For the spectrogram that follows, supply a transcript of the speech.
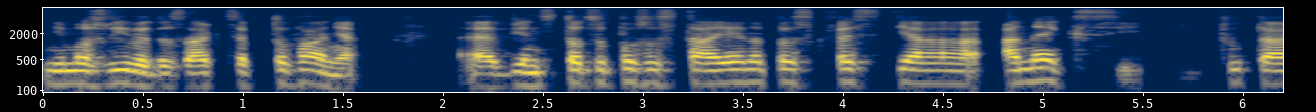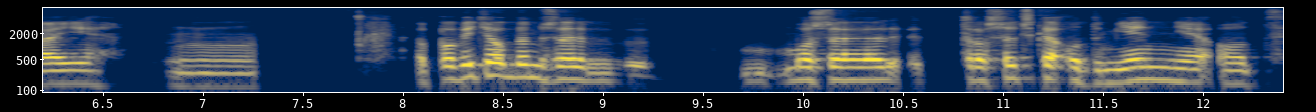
niemożliwy do zaakceptowania. Więc to, co pozostaje, no to jest kwestia aneksji. Tutaj hmm, powiedziałbym, że może troszeczkę odmiennie od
